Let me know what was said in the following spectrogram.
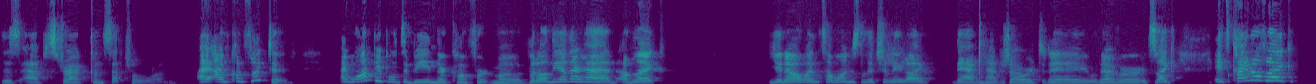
this abstract conceptual one. I, I'm conflicted. I want people to be in their comfort mode, but on the other hand, I'm like, you know, when someone's literally like, they haven't had a shower today, whatever, it's like, it's kind of like,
